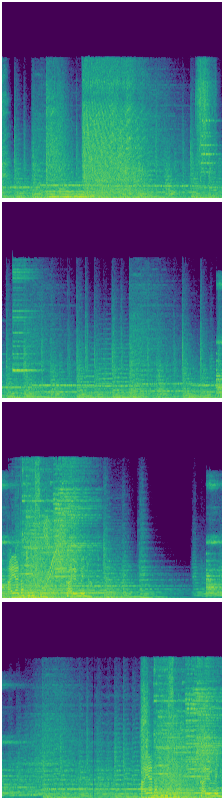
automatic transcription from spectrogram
く早炊きですカルウェナ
